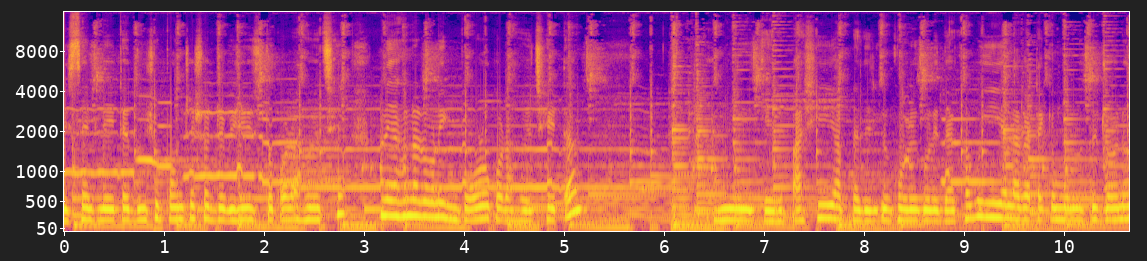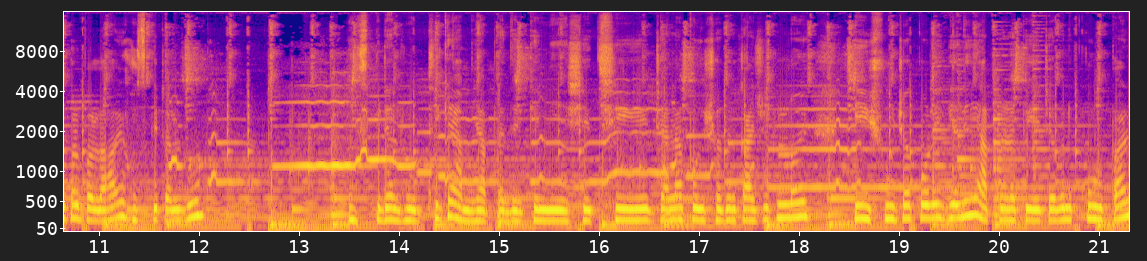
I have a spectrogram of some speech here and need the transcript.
রিসেন্টলি এটা দুশো পঞ্চাশ শয্যা বিশিষ্ট করা হয়েছে। মানে এখন আরও অনেক বড় করা হয়েছে এটা। আমি এর পাশেই আপনাদেরকে ঘুরে ঘুরে দেখাবো। এই এলাকাটাকে মূলত জয়নগর বলা হয় হসপিটাল রুট হসপিটাল রোড থেকে আমি আপনাদেরকে নিয়ে এসেছি জেলা পরিষদের কার্যালয়। এই সুজা করে গেলেই আপনারা পেয়ে যাবেন কুরপান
